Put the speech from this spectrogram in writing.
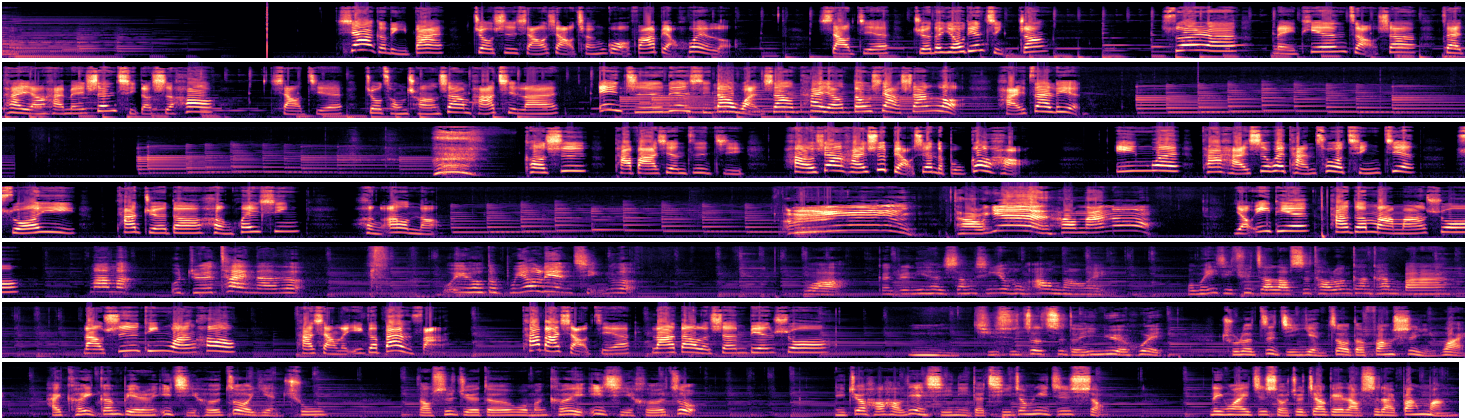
下个礼拜就是小小成果发表会了，小杰觉得有点紧张。虽然每天早上在太阳还没升起的时候。小杰就从床上爬起来，一直练习到晚上，太阳都下山了，还在练。可是他发现自己好像还是表现的不够好，因为他还是会弹错琴键，所以他觉得很灰心。很懊恼。嗯，讨厌，好难哦。有一天，他跟妈妈说：“妈妈，我觉得太难了，我以后都不要练琴了。”哇，感觉你很伤心又很懊恼哎。我们一起去找老师讨论看看吧。老师听完后。他想了一个办法，他把小杰拉到了身边，说：“嗯，其实这次的音乐会，除了自己演奏的方式以外，还可以跟别人一起合作演出。老师觉得我们可以一起合作，你就好好练习你的其中一只手，另外一只手就交给老师来帮忙。”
